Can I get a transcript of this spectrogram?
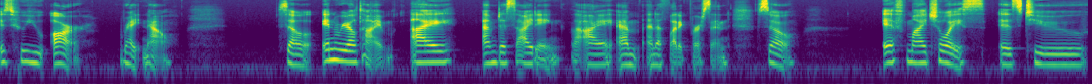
is who you are right now. So, in real time, I am deciding that I am an athletic person. So, if my choice is to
